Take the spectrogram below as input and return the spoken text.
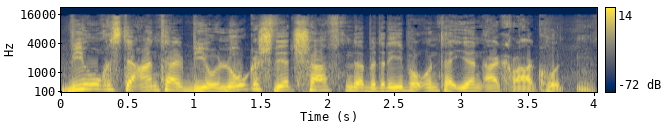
Wie hoch ist der Anteil biologisch wirtschaftender Betriebe unter Ihren Agrarkunden?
